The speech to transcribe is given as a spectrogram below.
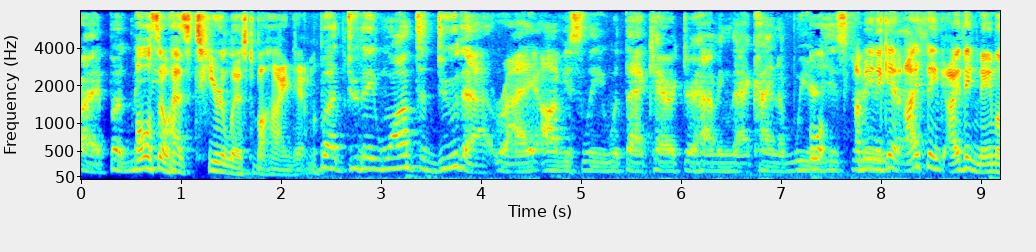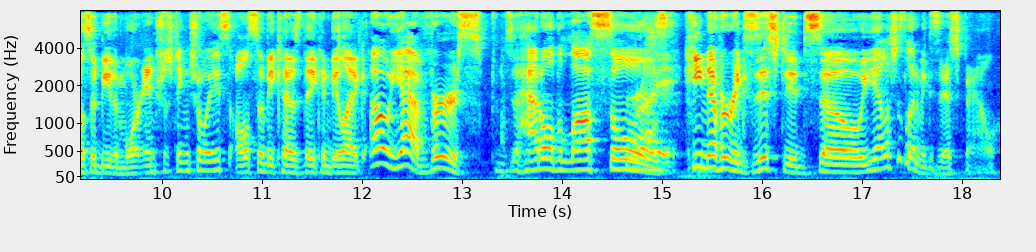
Right. But maybe, Also has tier list behind him. But do they want to do that? Right. Obviously, with that character having that kind of weird Well, history. I mean, again, I think I think Nameless would be the more interesting choice, also because they can be like, oh yeah, Verse had all the lost souls. Right. He never existed, so yeah, let's just let him exist now.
